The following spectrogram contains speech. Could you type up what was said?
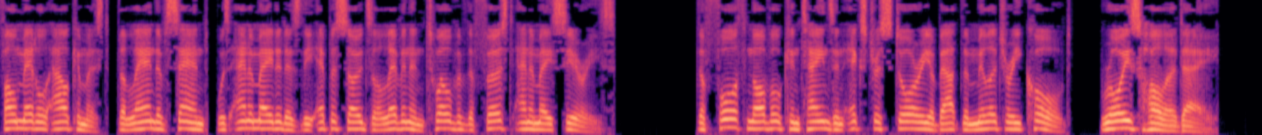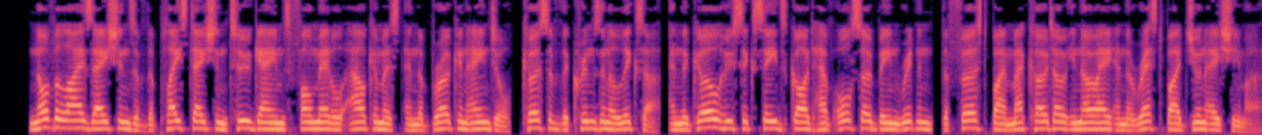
Fullmetal Alchemist, The Land of Sand, was animated as the episodes 11 and 12 of the first anime series. The fourth novel contains an extra story about the military called, Roy's Holiday. Novelizations of the PlayStation 2 games Fullmetal Alchemist and The Broken Angel, Curse of the Crimson Elixir, and The Girl Who Succeeds God have also been written, the first by Makoto Inoue and the rest by Jun Aishima.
